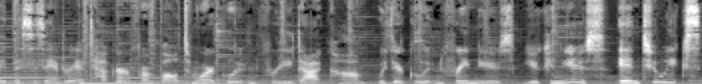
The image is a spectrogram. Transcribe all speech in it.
Hi, this is Andrea Tucker from BaltimoreGlutenFree.com with your gluten free news you can use. In two weeks,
